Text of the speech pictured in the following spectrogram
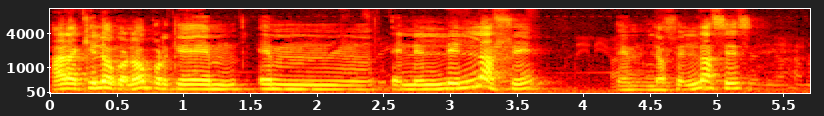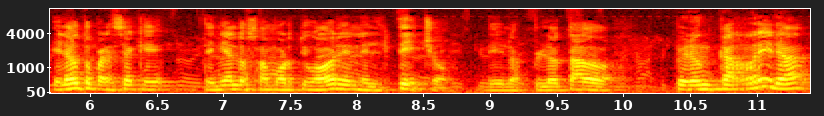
Ahora, qué loco, ¿no? Porque en, en- en el enlace, en los enlaces, el auto parecía que tenía los amortiguadores en el techo de lo explotado. Pero en carrera,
